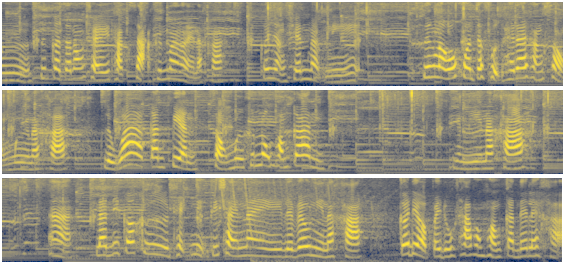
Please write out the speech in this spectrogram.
มือ ซึ่งก็จะต้องใช้ทักษะขึ้นมาหน่อยนะคะ ก็อย่างเช่นแบบนี้ ซึ่งเราก็ควรจะฝึกให้ได้ทั้ง 2 มือนะคะ หรือว่าการเปลี่ยน 2 มือขึ้นลงพร้อมกัน อย่างนี้นะคะอ่าและนี่ก็คือเทคนิคที่ใช้ในเลเวลนี้นะคะ ก็เดี๋ยวไปดูท่าพร้อมๆ กันได้เลยค่ะ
